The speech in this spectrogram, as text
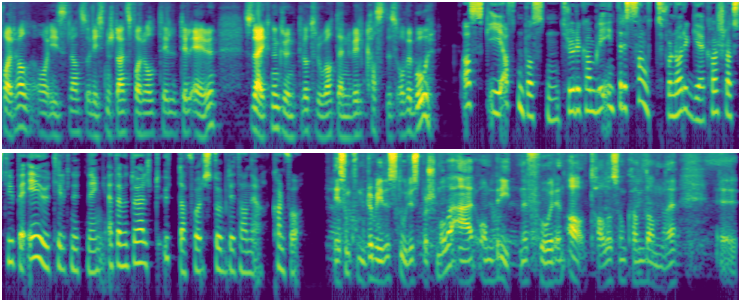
forhold og Islands og Liechtensteins forhold til, til, EU. Så det er ikke noen grunn til å tro at den vil kastes over bord. Ask i Aftenposten tror det kan bli interessant for Norge hva slags type EU-tilknytning et eventuelt utafor Storbritannia kan få. Det som kommer til å bli det store spørsmålet, er om britene får en avtale som kan danne Eh,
